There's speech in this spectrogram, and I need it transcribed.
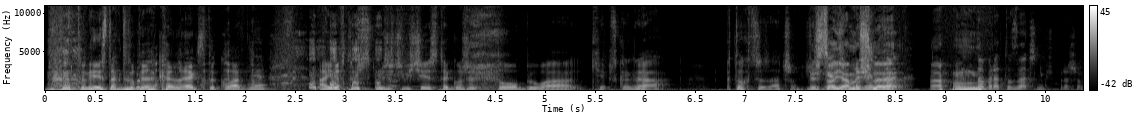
To nie jest tak dobre jak Alex, dokładnie. A ile w tym wszystkim rzeczywiście jest tego, że to była kiepska gra? Kto chce zacząć? Wiesz co, Ja ja myślę... tak. Mhm. Dobra, to zacznij, przepraszam.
